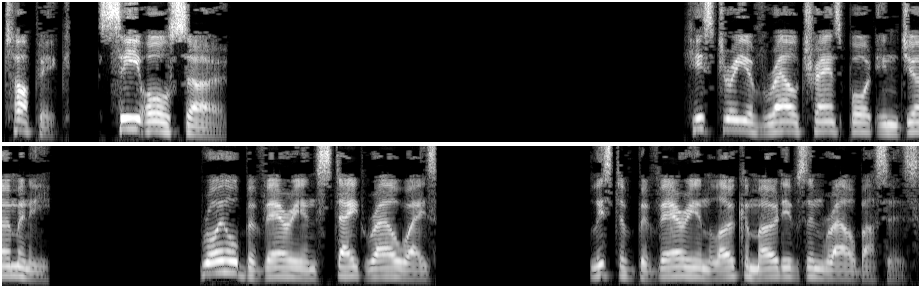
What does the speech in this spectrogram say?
Topic. See also. History of rail transport in Germany. Royal Bavarian State Railways. List of Bavarian locomotives and railbuses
